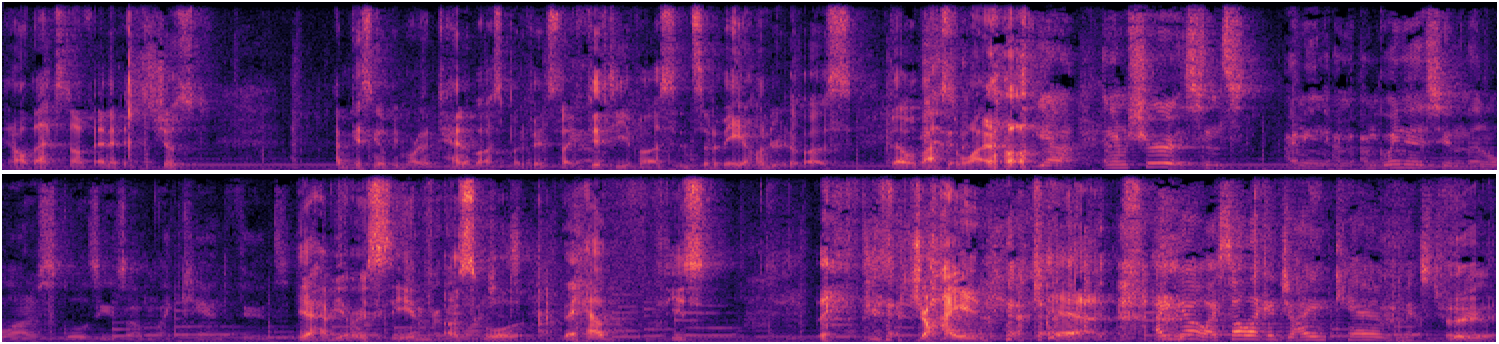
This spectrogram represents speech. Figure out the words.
and all that stuff and if it's just i'm guessing it'll be more than 10 of us but if it's like Yeah. 50 of us instead of 800 of us that will last a while Yeah, and I'm sure since I mean I'm, I'm going to assume that a lot of schools use um like canned foods. Yeah, have you ever seen yeah, a school? lunches. They have these these giant cans. I know. I saw like a giant can of mixed fruit.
